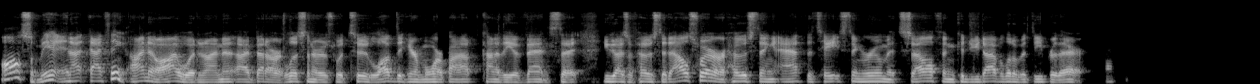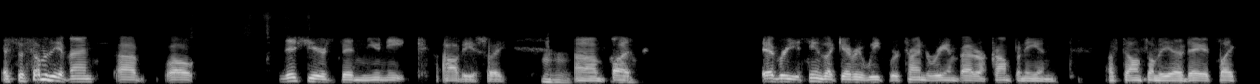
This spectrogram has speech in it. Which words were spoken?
Awesome. Yeah. And I, I, think I know I would, and I know I bet our listeners would too. Love to hear more about kind of the events that you guys have hosted elsewhere or hosting at the tasting room itself. And could you dive a little bit deeper there? And so some of the events, uh, well, this year's been unique, obviously. Mm-hmm. Um, but every it seems like every week we're trying to reinvent our company. And I was telling somebody the other day, it's like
